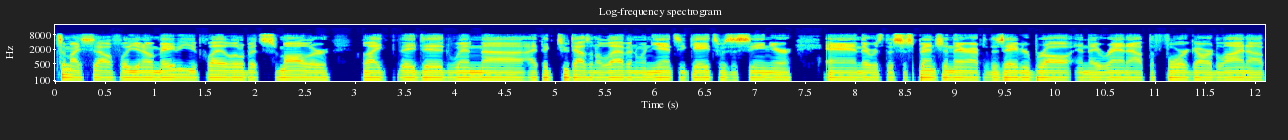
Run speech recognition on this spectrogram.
to myself, well, you know, maybe you play a little bit smaller like they did when uh, I think 2011 when Yancey Gates was a senior and there was the suspension there after the Xavier brawl and they ran out the four guard lineup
